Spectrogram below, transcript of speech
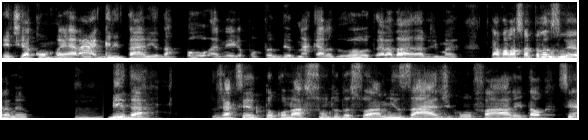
A gente ia acompanhar a gritaria da porra, nega, apontando dedo na cara do outro. Era da hora demais. Ficava lá só pela zoeira mesmo. Uhum. Bida, já que você tocou no assunto da sua amizade com o Fallen e tal, você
